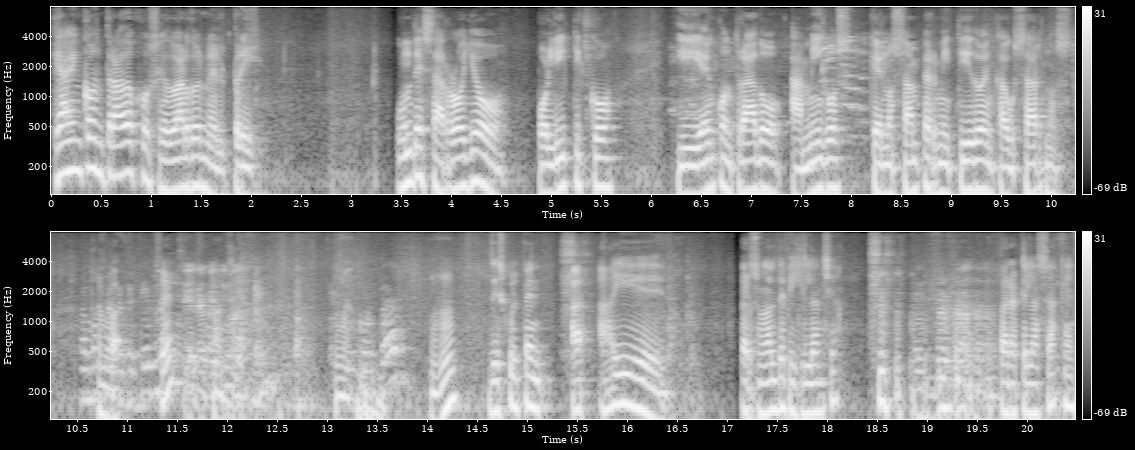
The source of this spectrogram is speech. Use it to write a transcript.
¿Qué ha encontrado José Eduardo en el PRI? Un desarrollo político y he encontrado amigos que nos han permitido encauzarnos. ¿Vamos a repetirlo? ¿Sí? Sí, repetimos. Disculpen, ¿ha- ¿hay eh, personal de vigilancia? Para que la saquen.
